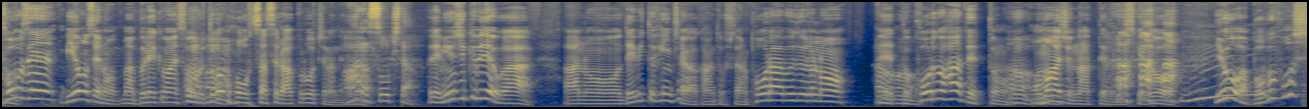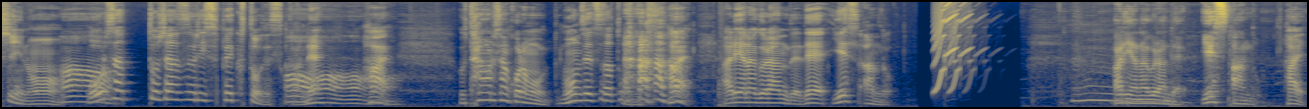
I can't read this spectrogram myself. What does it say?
当然ビヨンセの、まあ、ブレイク・マイ・ソウルとかも彷彿させるアプローチなんだけどあらそうきた。でミュージックビデオがあのデビッド・フィンチャーが監督したのポーラー・ブドゥルの、えっと Cold Hearted のオマージュになってるんですけど、要はボブ・フォッシーの All That Jazz リスペクトですかね。はい宇多丸さんこれもう悶絶だと思います。はい。アリアナ・グランデで Yes and アリアナグランデ、 Yes and。はい。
